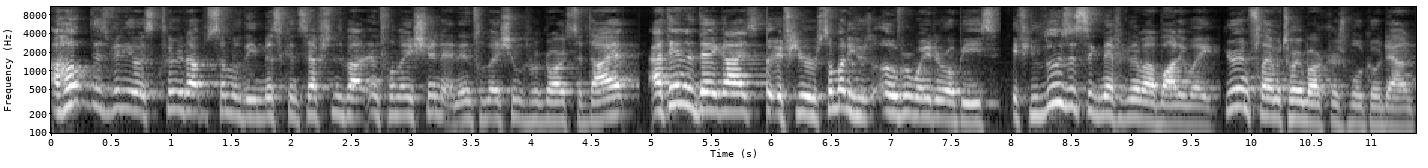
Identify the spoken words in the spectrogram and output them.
I hope this video has cleared up some of the misconceptions about inflammation and inflammation with regards to diet. At the end of the day, guys, if you're somebody who's overweight or obese, if you lose a significant amount of body weight, your inflammatory markers will go down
